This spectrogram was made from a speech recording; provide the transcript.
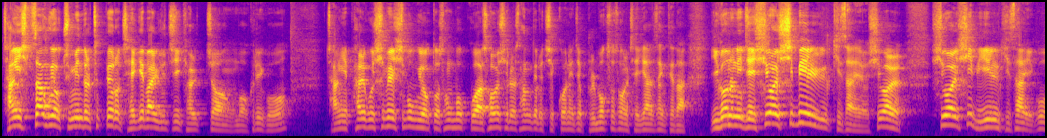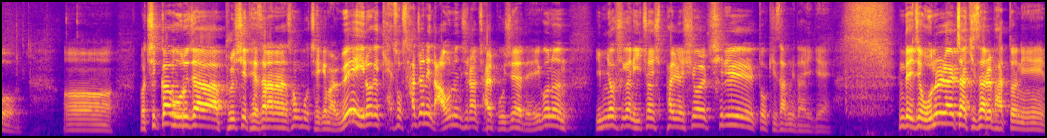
장이 14구역 주민들 투표로 재개발 유지 결정, 뭐, 그리고 장이 8구, 11, 15구역도 성북구와 서울시를 상대로 직권에 이제 불복 소송을 제기한 상태다. 이거는 이제 10월 12일 기사예요. 10월, 10월 12일 기사이고, 어, 뭐 집값 오르자 불시 대산하는 성북 재개발 왜 이렇게 계속 사전에 나오는지를 잘 보셔야 돼요. 이거는 입력 시간이 2018년 10월 7일 또 기사입니다. 이게. 근데 이제 오늘 날짜 기사를 봤더니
